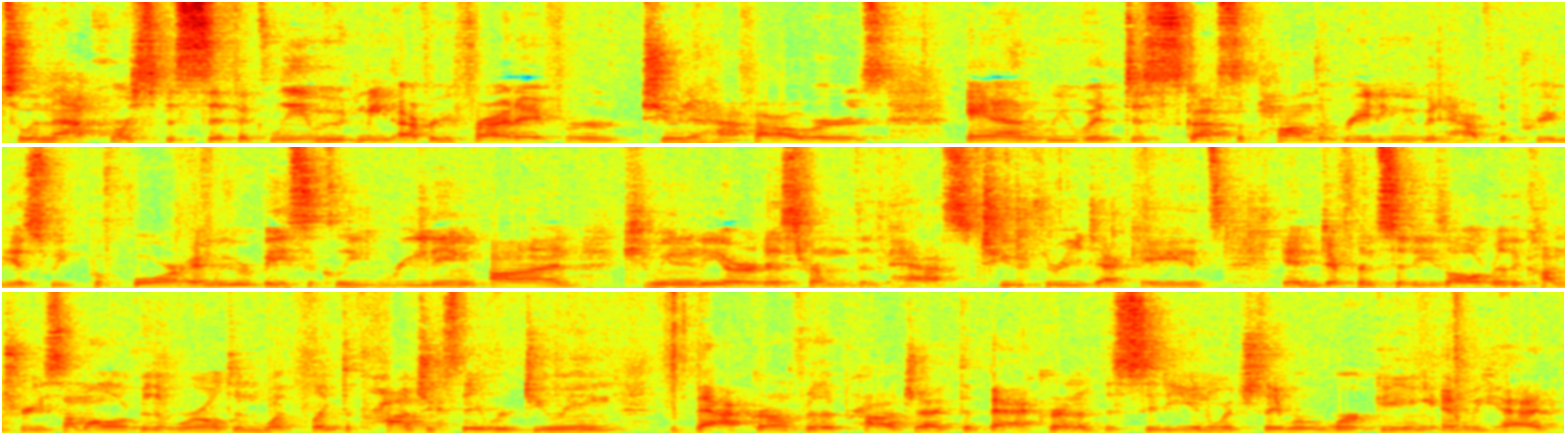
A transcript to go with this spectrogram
So in that course specifically, we would meet every Friday for two and a half hours, and we would discuss upon the reading we would have the previous week before, and we were basically reading on community artists from the past two, three decades in different cities all over the country, some all over the world, and what like the projects they were doing, the background for the project, the background of the city in which they were working, and we had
